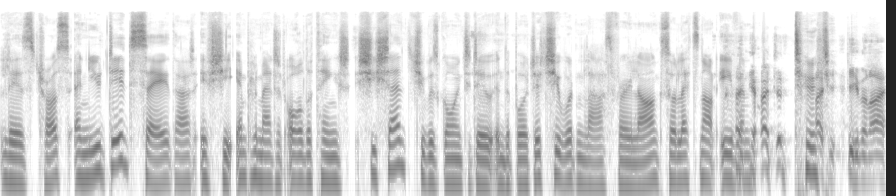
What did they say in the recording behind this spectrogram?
Liz Truss, and you did say that if she implemented all the things she said she was going to do in the budget, she wouldn't last very long. So let's not even. yeah, I I, even I,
